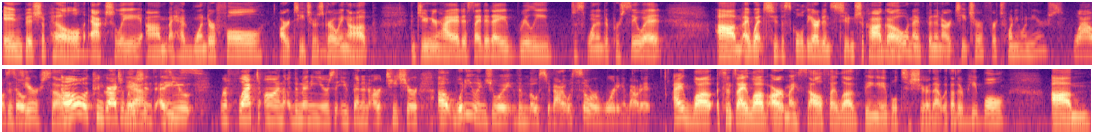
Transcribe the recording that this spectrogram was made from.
in Bishop Hill, actually. Um, I had wonderful art teachers growing Mm-hmm. up. In junior high, I decided I really just wanted to pursue it. Um, I went to the School of the Art Institute in Chicago, and I've been an art teacher for 21 years. Wow. This so, year, so. Oh, congratulations. Yeah, As you reflect on the many years that you've been an art teacher, uh, what do you enjoy the most about it? What's so rewarding about it? I love, since I love art myself, I love being able to share that with other Mm-hmm. people, um,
